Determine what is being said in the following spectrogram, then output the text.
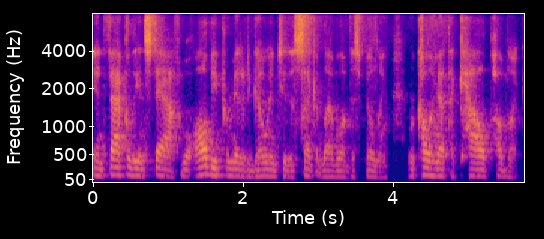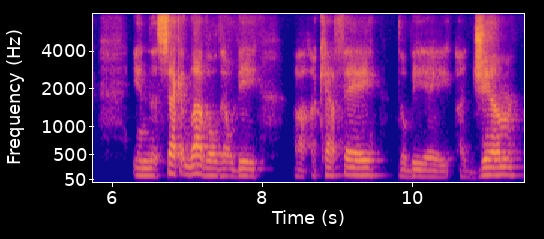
and faculty and staff will all be permitted to go into the second level of this building. We're calling that the Cal Public. In the second level, there'll be uh, a cafe, there'll be a, a gym,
